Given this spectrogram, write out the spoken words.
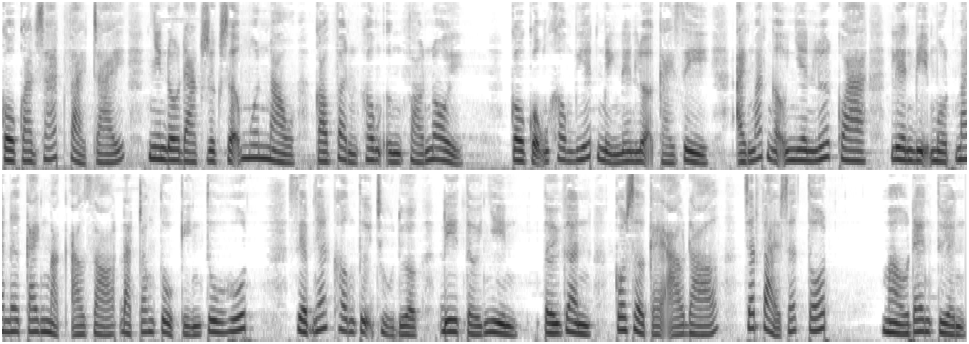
Cô quan sát phải trái, nhìn đồ đạc rực rỡ muôn màu, có phần không ứng phó nổi. Cô cũng không biết mình nên lựa cái gì, ánh mắt ngẫu nhiên lướt qua, liền bị một manơ canh mặc áo gió đặt trong tủ kính thu hút. Diệp Nhất không tự chủ được, đi tới nhìn, tới gần, cô sờ cái áo đó, chất vải rất tốt. Màu đen tuyền,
